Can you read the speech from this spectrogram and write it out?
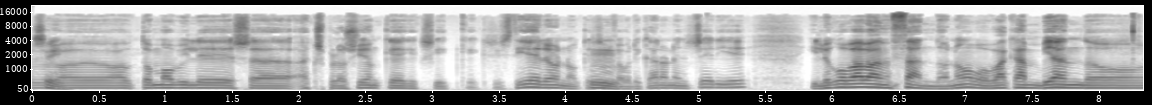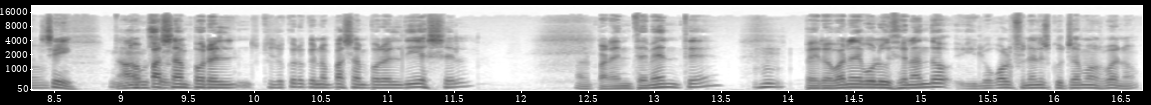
Sí. a- automóviles a, a explosión que, exi- que existieron o que se Mm. fabricaron en serie y luego va avanzando, ¿no? O va cambiando. Sí, No pasan por el, yo creo que no pasan por el diésel, aparentemente. Pero van evolucionando y luego al final escuchamos, bueno,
